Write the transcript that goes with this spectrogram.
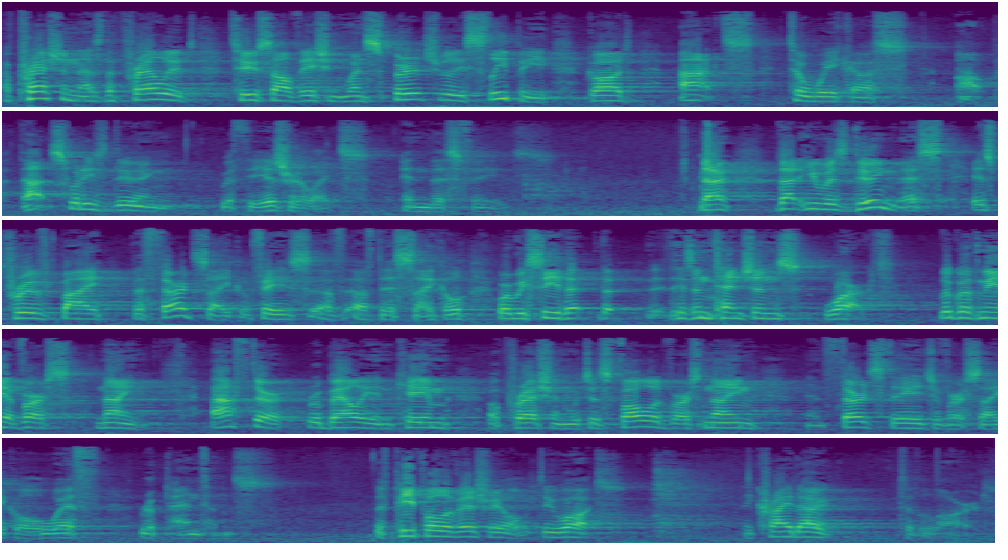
Oppression as the prelude to salvation. When spiritually sleepy, God acts to wake us up. That's what he's doing with the Israelites in this phase. Now, that he was doing this is proved by the third cycle, phase of, of this cycle, where we see that the, his intentions worked. Look with me at verse 9. After rebellion came oppression, which is followed verse 9 and third stage of our cycle with repentance. The people of Israel do what? They cried out to the Lord.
